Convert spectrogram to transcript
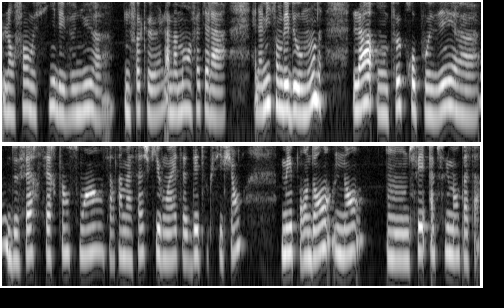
l'enfant aussi il est venu, euh, une fois que la maman en fait elle a, mis son bébé au monde, là on peut proposer de faire certains soins, certains massages qui vont être détoxifiants, mais pendant, non, on ne fait absolument pas ça.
